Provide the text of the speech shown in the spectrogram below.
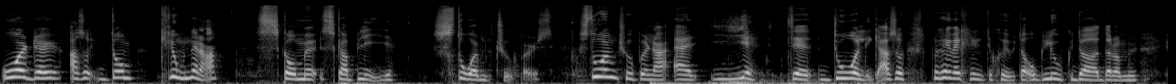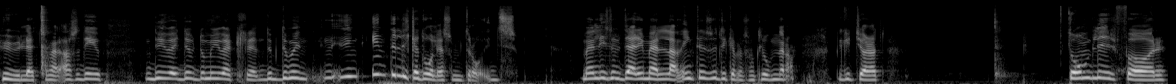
Order, alltså de klonerna ska, ska bli stormtroopers. Stormtrooperna är jättedåliga. Alltså de kan ju verkligen inte skjuta och Luke dödar dem hur lätt som helst. Alltså det är, är, de, de är ju verkligen, de, de är inte lika dåliga som droids. Men lite däremellan, inte så lika bra som klonerna. Vilket gör att de blir för,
